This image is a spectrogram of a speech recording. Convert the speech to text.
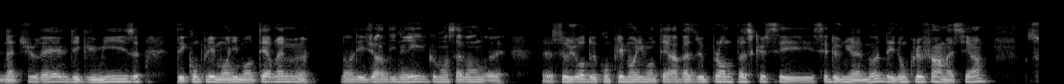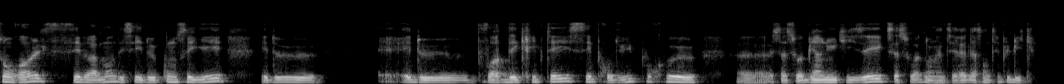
naturels, des gummies, des compléments alimentaires, même dans les jardineries, ils commencent à vendre euh, ce genre de compléments alimentaires à base de plantes parce que c'est devenu la mode. Et donc le pharmacien, son rôle, c'est vraiment d'essayer de conseiller et de, et de pouvoir décrypter ces produits pour que euh, ça soit bien utilisé et que ça soit dans l'intérêt de la santé publique.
